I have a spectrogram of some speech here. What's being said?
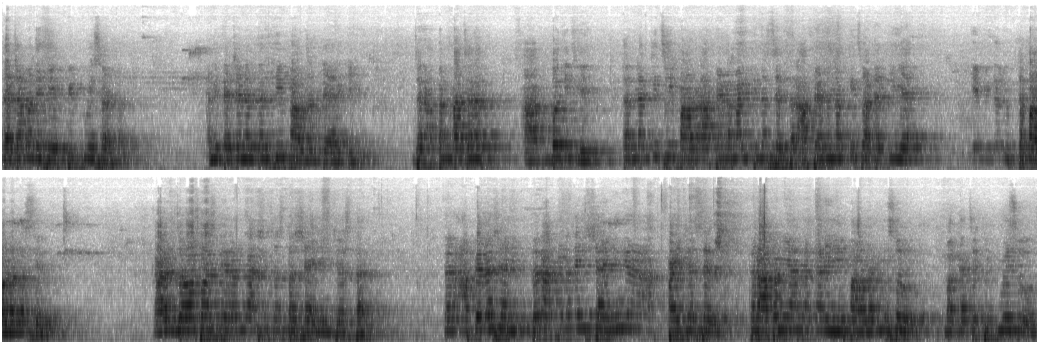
त्याच्यामध्ये हे पीठ मिसळलं. आणि त्याच्यानंतर ही पावडर तयार केली. जर आपण बाजारात बघितली तर नक्कीच ही पावडर आपल्याला माहिती नसेल तर आपल्याला नक्कीच वाटेल की केमिकल युक्त पावडर असेल. कारण जवळपास ते रंग असेच असतात शायनिंगचे असतात. तर आपल्याला शायनिंग जर आपल्याला काही शायनिंग करायचे असेल तर आपण या प्रकारे हे पावडर मिसळून मक्याचं पीठ मिसळून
